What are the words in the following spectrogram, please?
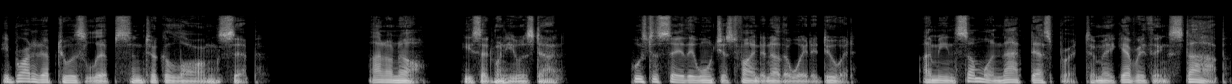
He brought it up to his lips and took a long sip. I don't know, he said when he was done. Who's to say they won't just find another way to do it? I mean, someone that desperate to make everything stop.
